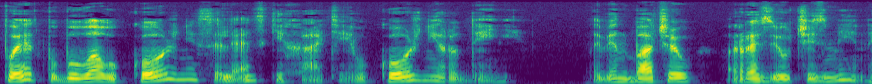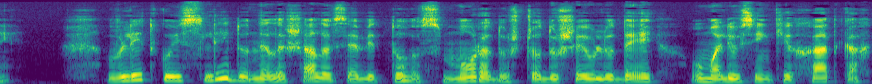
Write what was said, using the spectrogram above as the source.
поет побував у кожній селянській хаті, у кожній родині. Він бачив разючі зміни. Влітку і сліду не лишалося від того смороду, що душив людей у малюсіньких хатках,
